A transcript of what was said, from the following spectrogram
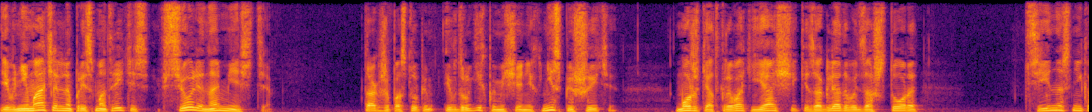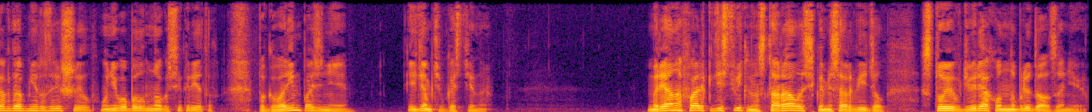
и внимательно присмотритесь, все ли на месте. Так же поступим и в других помещениях. Не спешите. Можете открывать ящики, заглядывать за шторы. Тинес никогда бы не разрешил. У него было много секретов. Поговорим позднее. Идемте в гостиную. Мариана Фальк действительно старалась, комиссар видел. Стоя в дверях, он наблюдал за нею.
